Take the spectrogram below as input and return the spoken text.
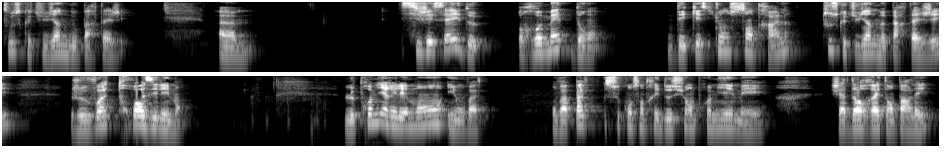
tout ce que tu viens de nous partager. Euh, si j'essaye de remettre dans des questions centrales tout ce que tu viens de me partager, je vois trois éléments. Le premier élément, et on va, on va pas se concentrer dessus en premier, mais j'adorerais t'en parler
